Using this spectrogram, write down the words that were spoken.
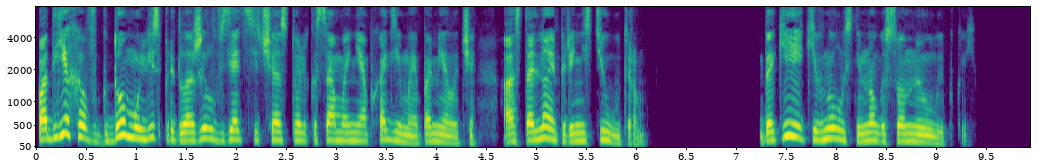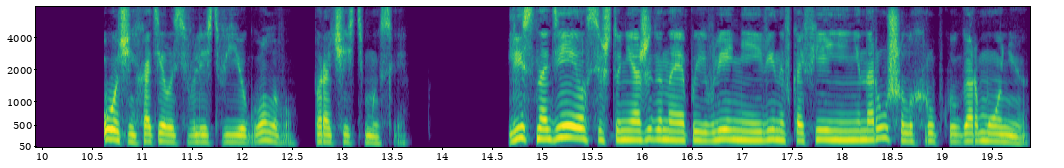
Подъехав к дому, Лис предложил взять сейчас только самое необходимое по мелочи, а остальное перенести утром. Дакия кивнула с немного сонной улыбкой. Очень хотелось влезть в ее голову, прочесть мысли. Лис надеялся, что неожиданное появление Элины в кофейне не нарушило хрупкую гармонию,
